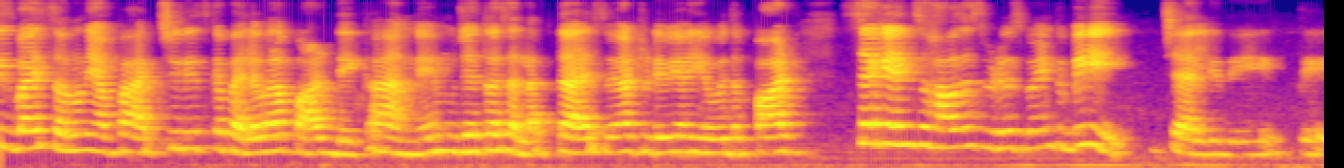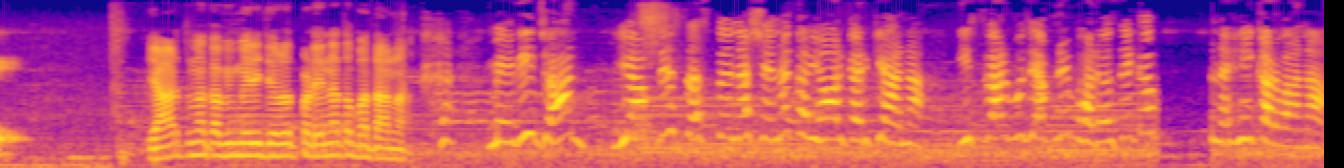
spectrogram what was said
is by सलोन अप्पा एक्चुअली इसका पहले वाला पार्ट देखा है हमने। मुझे तो ऐसा लगता है सो यार today we are here with the part second so how this video is going to be चलिए देखते। यार तुम्हें कभी मेरी ज़रूरत पड़े ना तो बताना। मेरी जान ये अपने सस्ते नशे न कहीं और करके आना। इस बार मुझे अपने भरोसे का नहीं करवाना।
